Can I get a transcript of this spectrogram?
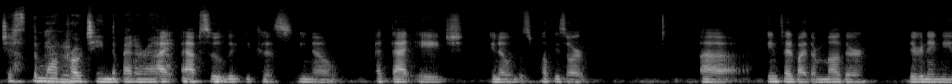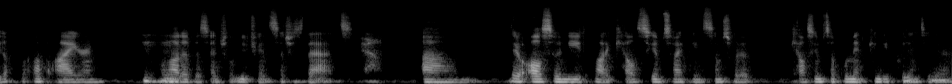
Just the more Mhm. protein, the better. At I absolutely because you know at that age, you know those puppies are uh, being fed by their mother. They're going to need up iron, a lot of essential nutrients such as that. Yeah. Um, they'll also need a lot of calcium, so I think some sort of calcium supplement can be put into there.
